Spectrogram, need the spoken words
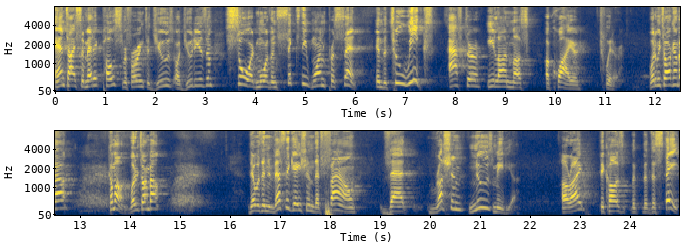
Anti Semitic posts referring to Jews or Judaism soared more than 61% in the two weeks after Elon Musk acquired Twitter. What are we talking about? Come on, what are we talking about? There was an investigation that found that Russian news media, all right, because the, the, the state,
